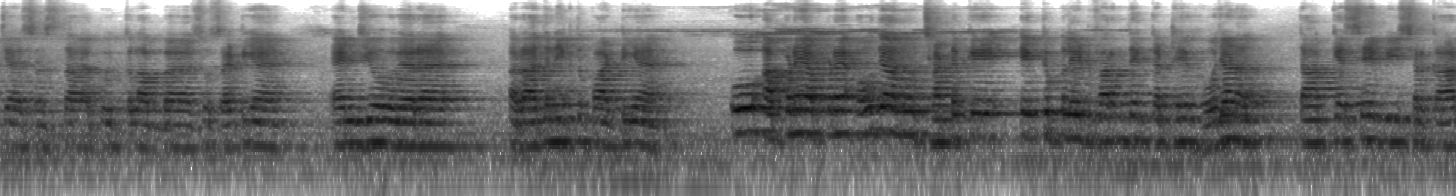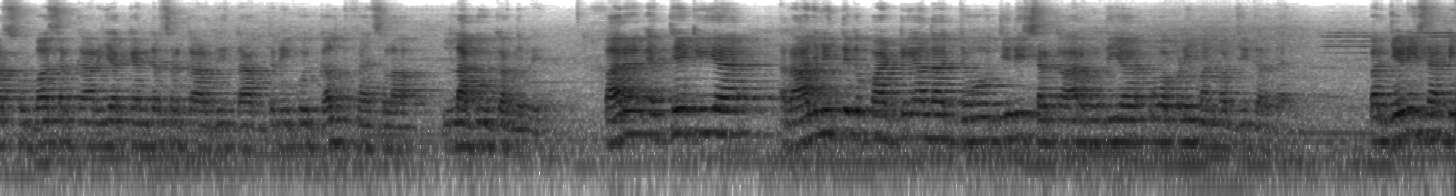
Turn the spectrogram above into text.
ਚਾਹੇ ਸੰਸਥਾ ਕੋਈ ਕਲੱਬ ਹੈ ਸੁਸਾਇਟੀਆਂ ਐਨਜੀਓ ਵਗੈਰਾ ਹੈ, ਰਾਜਨੀਤਿਕ ਪਾਰਟੀਆਂ ਹੈ, ਉਹ ਆਪਣੇ ਆਪਣੇ ਅਹੁਦਿਆਂ ਨੂੰ ਛੱਡ ਕੇ ਇੱਕ ਪਲੇਟਫਾਰਮ ਤੇ ਇਕੱਠੇ ਹੋ ਜਾਣ ਤਾਂ ਕਿਸੇ ਵੀ ਸਰਕਾਰ, ਸੂਬਾ ਸਰਕਾਰ ਜਾਂ ਕੇਂਦਰ ਸਰਕਾਰ ਦੀ ਤਾਕਤ ਨਹੀਂ, ਕੋਈ ਗਲਤ ਫੈਸਲਾ ਲਾਗੂ ਕਰ ਦੇਵੇ। ਪਰ ਇੱਥੇ ਕੀ ਹੈ, ਰਾਜਨੀਤਿਕ ਪਾਰਟੀਆਂ ਦਾ ਜੋ ਜਿਹਦੀ ਸਰਕਾਰ ਹੁੰਦੀ ਆ, ਉਹ ਆਪਣੀ ਮਨਮਰਜ਼ੀ ਕਰਦਾ ਹੈ। ਪਰ ਜਿਹੜੀ ਸਾਡੀ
